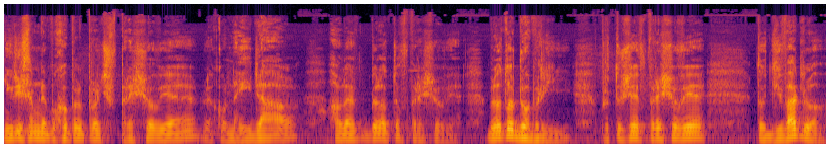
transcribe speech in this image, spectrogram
Nikdy jsem nepochopil, proč v Prešově, jako nejdál, ale bylo to v Prešově. Bylo to dobrý, protože v Prešově to divadlo,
